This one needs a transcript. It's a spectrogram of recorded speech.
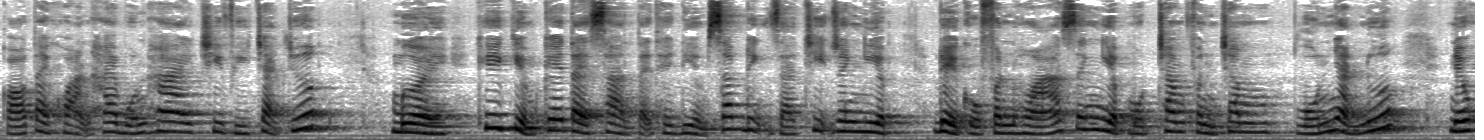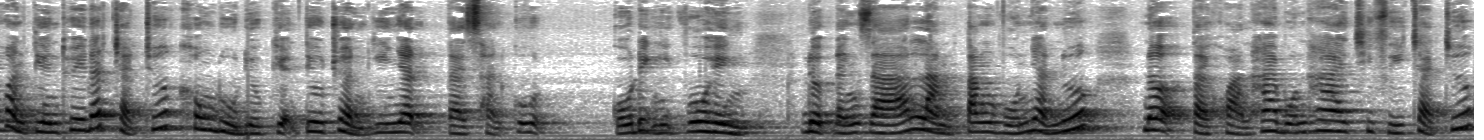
có tài khoản 242 chi phí trả trước. 10. Khi kiểm kê tài sản tại thời điểm xác định giá trị doanh nghiệp để cổ phần hóa doanh nghiệp 100% vốn nhà nước, nếu khoản tiền thuê đất trả trước không đủ điều kiện tiêu chuẩn ghi nhận tài sản cố, cố định vô hình được đánh giá làm tăng vốn nhà nước nợ tài khoản 242 chi phí trả trước,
